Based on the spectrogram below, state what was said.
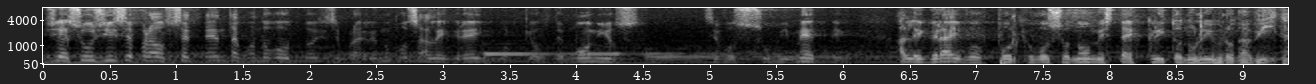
Jesus disse para os 70 quando voltou, disse para ele, não vos alegrei porque os demônios se vos submetem. Alegrai-vos porque o vosso nome está escrito no livro da vida.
